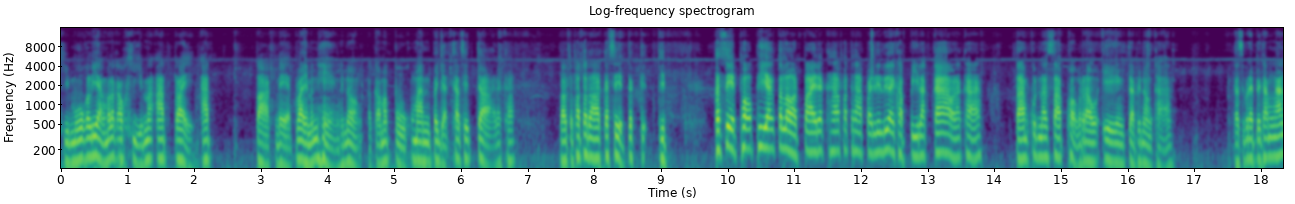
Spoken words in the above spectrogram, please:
ขี้หมูก็เลี้ยงมาแล้วเอาขี้มาอัดไว้อัด ตากแดดไว้ให้มันแห้งพี่น้องแล้วก็มาปลูกมันประหยัดค่าใช้จ่ายนะคะ เราจะพัฒนาเกษตรกิจเกษตรพอเพียงตลอดไปนะคะ พัฒนาไปเรื่อยๆครับปีละเก้านะคะ ตามคุณทรัพย์ของเราเองจ้ะพี่น้องค่ะก็สิบได้ไปทำงาน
